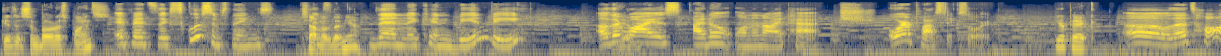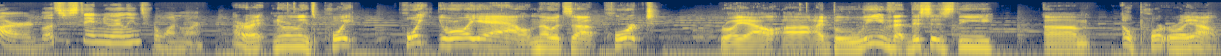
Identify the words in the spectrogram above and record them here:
gives it some bonus points. If it's exclusive things, Some of them, yeah. then it can be in B. Otherwise, I don't want an eye patch or a plastic sword. Your pick. Oh, that's hard. Let's just stay in New Orleans for one more. All right, New Orleans, Point Point Royale. No, it's uh Port Royale. Uh, I believe that this is the um oh Port Royale.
